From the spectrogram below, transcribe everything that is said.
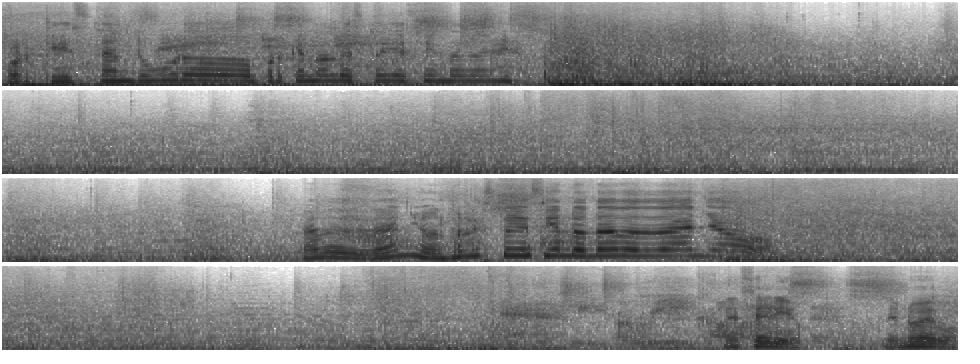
¿Por qué es tan duro? ¿Por qué no le estoy haciendo daño? Nada de daño, no le estoy haciendo nada de daño. En serio, de nuevo.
